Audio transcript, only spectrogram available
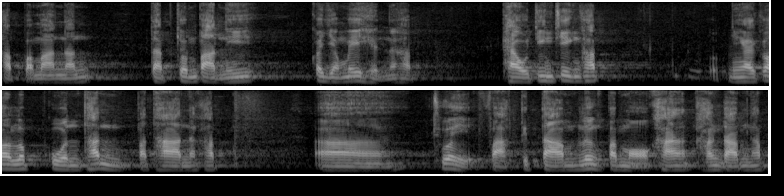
ครับประมาณนั้น แต่จนป่านนี้ก็ยังไม่เห็นนะครับ แผ่วจริง ๆครับ ยังไงก็รบกวนท่านประธานนะครับช่วยฝากติดตามเรื่องปลาหมอคางคางดำครับ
